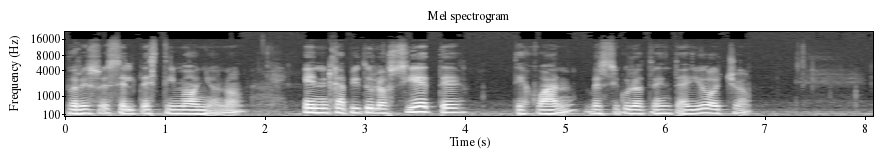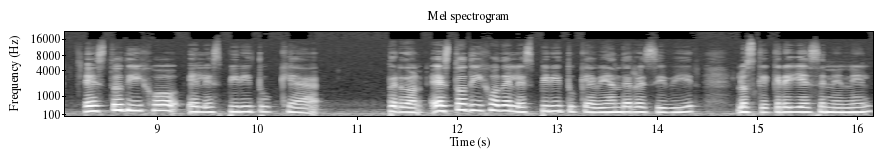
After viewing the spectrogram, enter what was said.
Por eso es el testimonio, ¿no? En el capítulo 7 de Juan, versículo 38. Esto dijo el Espíritu que perdón, esto dijo del Espíritu que habían de recibir los que creyesen en él,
